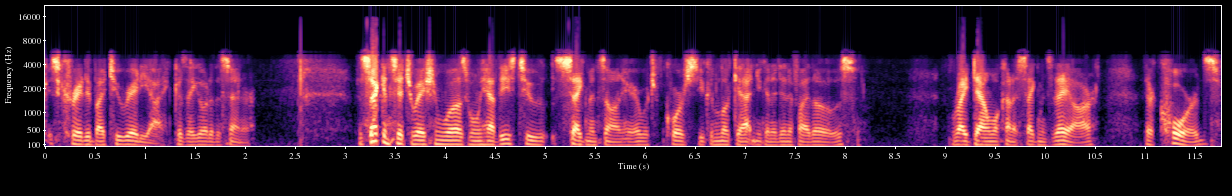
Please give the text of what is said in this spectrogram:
is created by two radii because they go to the center. The second situation was when we have these two segments on here, which of course you can look at and you can identify those. Write down what kind of segments they are. They're chords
